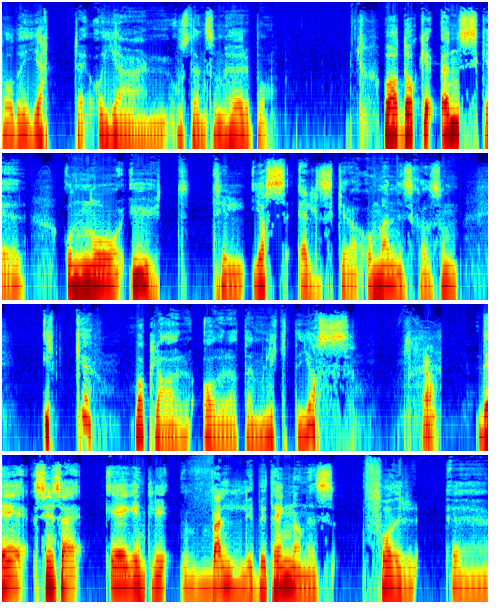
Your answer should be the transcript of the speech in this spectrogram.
både hjerte og hjernen hos den som hører på. Og at dere ønsker å nå ut til jazzelskere og mennesker som ikke var klar over at de likte jazz. Ja. Det syns jeg er egentlig veldig betegnende for eh,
